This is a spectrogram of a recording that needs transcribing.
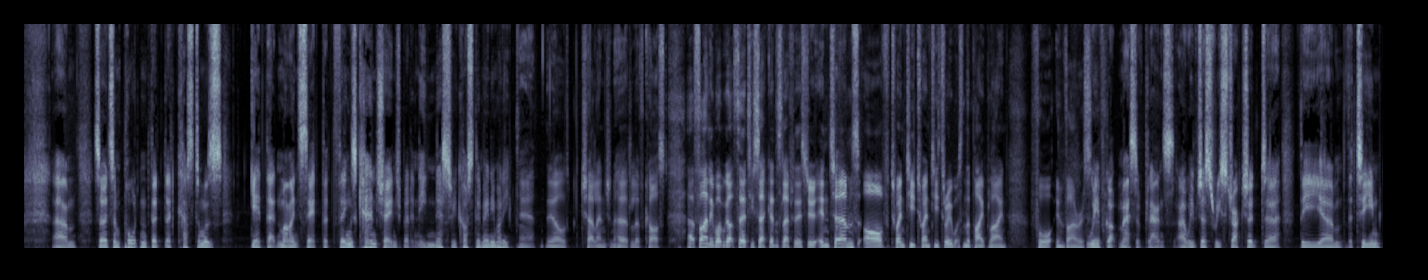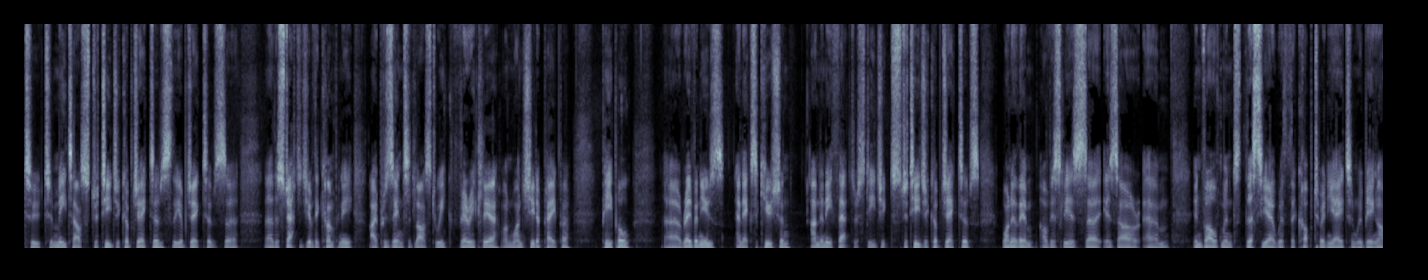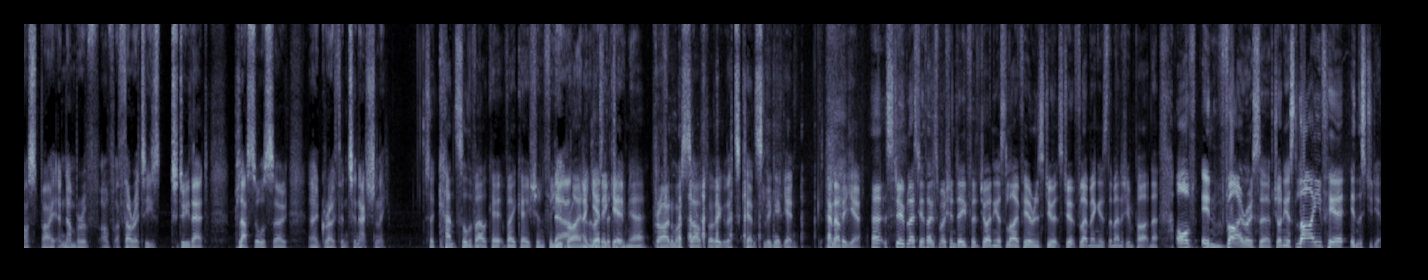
Um, so it's important that that customers get that mindset that things can change, but it needn't necessarily cost them any money. Yeah, the old challenge and hurdle of cost. Uh, finally, what we've got 30 seconds left for this. In terms of 2023, what's in the pipeline for Enviroserve? We've got massive plans. Uh, we've just restructured uh, the um, the team to to meet our strategic objectives. The objectives, uh, uh the strategy of the company I presented last week, very clear on one sheet of paper. People, uh, revenues, and execution underneath that strategic strategic objectives. One of them, obviously, is uh, is our um, involvement this year with the COP28, and we're being asked by a number of, of authorities to do that. Plus, also uh, growth internationally. So cancel the vaca- vacation for you, No, Brian, and the rest of the again, team. Yeah. Brian and myself, I think that's cancelling again. Another year. Uh, Stu, bless you. Thanks so much indeed for joining us live here in Stuart. Stuart Fleming is the managing partner of EnviroServe, joining us live here in the studio.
